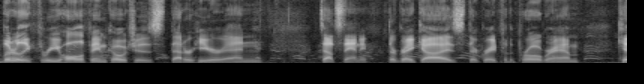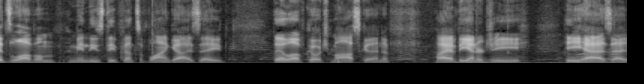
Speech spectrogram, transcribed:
literally three Hall of Fame coaches that are here, and it's outstanding. They're great guys. They're great for the program. Kids love them. I mean, these defensive line guys, they they love Coach Mosca, and if I have the energy he has at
